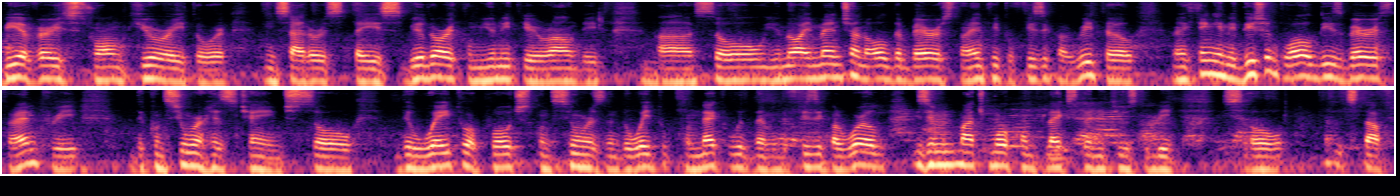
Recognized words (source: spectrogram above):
be a very strong curator inside our space, build our community around it. Uh, so, you know, I mentioned all the barriers to entry to physical retail. And I think in addition to all these barriers to entry, the consumer has changed. So the way to approach consumers and the way to connect with them in the physical world is even much more complex than it used to be. So it's tough.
